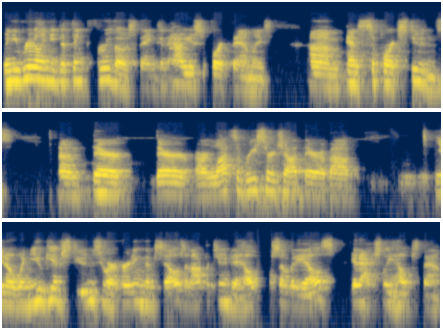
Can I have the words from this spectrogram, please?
When you really need to think through those things and how you support families um, and support students. Um, there there are lots of research out there about you know when you give students who are hurting themselves an opportunity to help somebody else it actually helps them.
